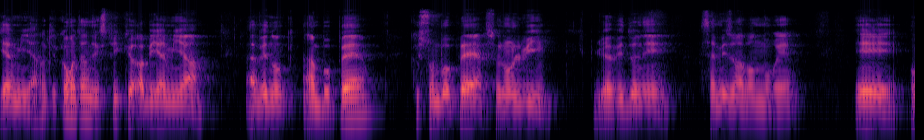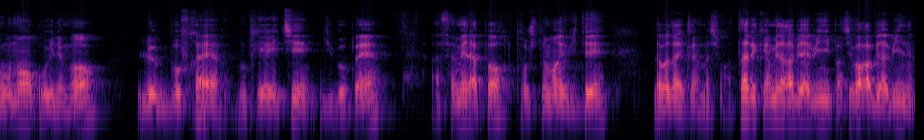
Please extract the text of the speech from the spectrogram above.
Yirmiya. Donc les commentaires nous expliquent que Rabbi Yirmiya avait donc un beau-père, que son beau-père, selon lui, lui avait donné sa maison avant de mourir. Et au moment où il est mort, le beau-frère, donc l'héritier du beau-père, a fermé la porte pour justement éviter d'avoir des réclamations. Tal de Rabbi Abin, il est parti voir Rabbi Abin.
